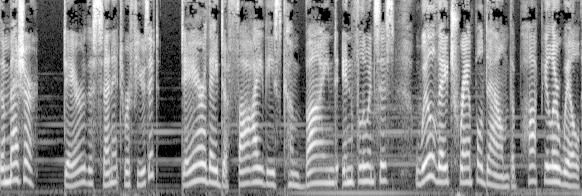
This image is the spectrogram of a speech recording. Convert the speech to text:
the measure. Dare the Senate refuse it? Dare they defy these combined influences? Will they trample down the popular will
